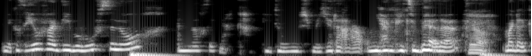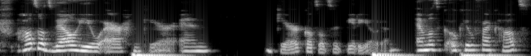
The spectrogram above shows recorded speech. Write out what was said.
En ik had heel vaak die behoefte nog. En dacht ik, nou, ik ga het niet doen. Het is een beetje raar om jou nu te bellen. Ja, Maar dat- ik had dat wel heel erg een keer. En een keer, ik had dat een periode. En wat ik ook heel vaak had.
